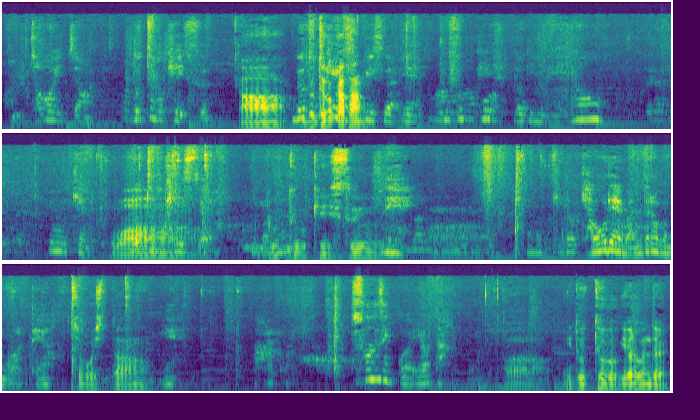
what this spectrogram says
어, 저거 있죠 노트북 케이스 아, 노트북 케이스도 가방. 있어요 예 아. 노트북 케이스 여기 있네요 이렇게 와. 노트북 케이스예요 이거는. 노트북 케이스. 네. 이렇게 겨울에 만들어 본 것 같아요. 진짜 멋있다. 수강생 거예요, 다. 와, 이 노트북 여러분들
